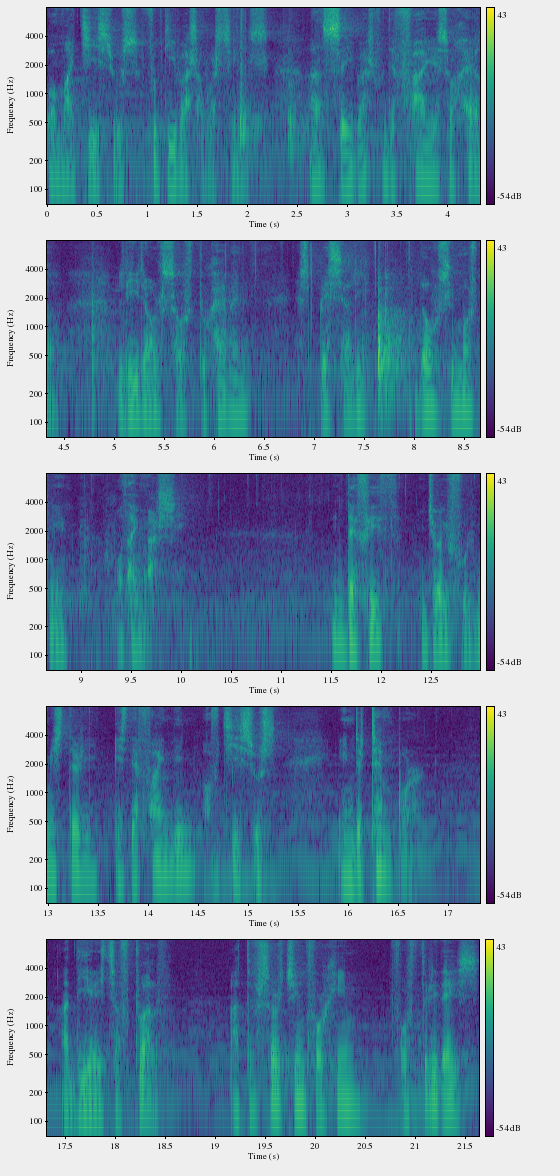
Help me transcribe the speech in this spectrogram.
O my Jesus, forgive us our sins, and save us from the fires of hell, Lead all souls to heaven, especially those in most need of thy mercy. The fifth joyful mystery is the finding of Jesus in the temple at the age of 12. After searching for him for three days,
